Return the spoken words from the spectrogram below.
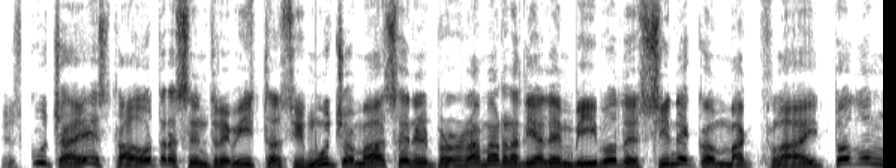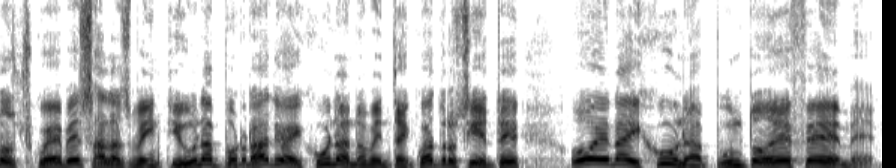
Escucha esta, otras entrevistas y mucho más en el programa radial en vivo de Cine con McFly todos los jueves a las 21 por Radio Aijuna 947 o en aijuna.fm.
